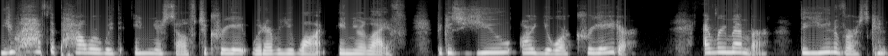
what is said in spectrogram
You have the power within yourself to create whatever you want in your life because you are your creator. And remember, the universe can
